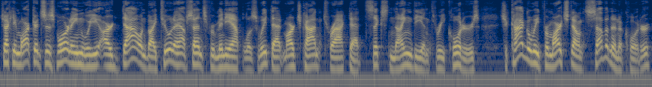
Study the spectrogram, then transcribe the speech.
Checking markets this morning, we are down by two and a half cents for Minneapolis wheat. That March contract at six ninety and three quarters. Chicago wheat for March down seven and a quarter,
